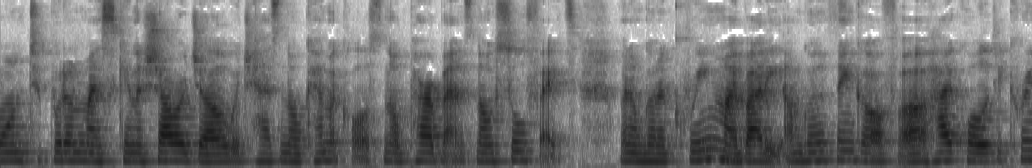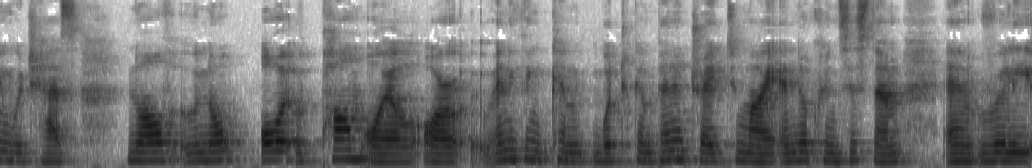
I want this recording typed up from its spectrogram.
want to put on my skin a shower gel which has no chemicals no parabens no sulfates when i'm going to cream my body i'm going to think of a high quality cream which has no no oil, palm oil or anything can what can penetrate to my endocrine system and really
